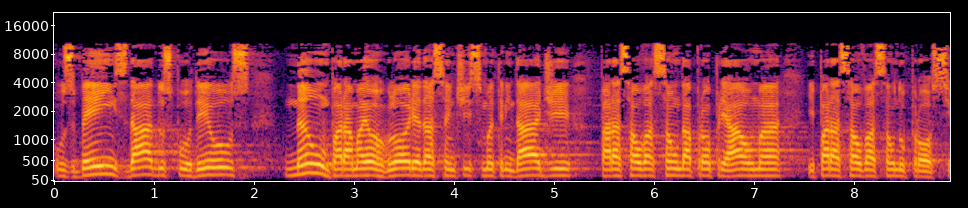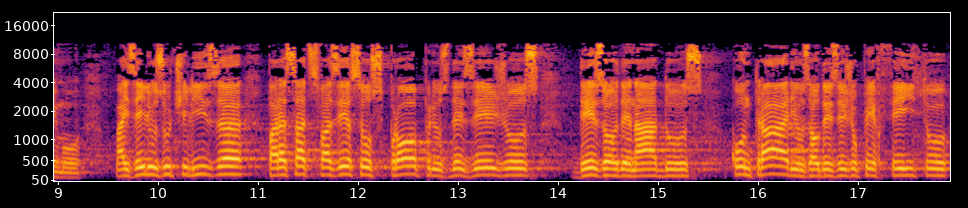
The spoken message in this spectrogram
os bens dados por Deus não para a maior glória da Santíssima Trindade, para a salvação da própria alma e para a salvação do próximo, mas ele os utiliza para satisfazer seus próprios desejos desordenados, contrários ao desejo perfeito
